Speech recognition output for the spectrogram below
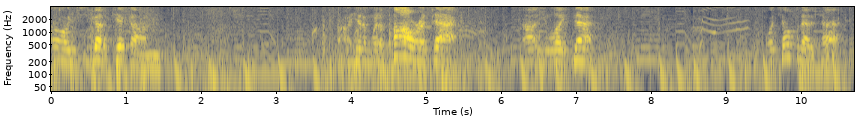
Oh, she got a kick on me. I hit him with a power attack. Ah, you like that? Watch out for that attack.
